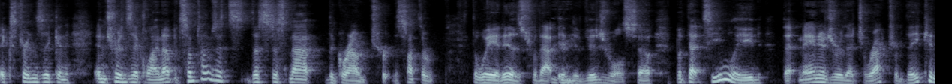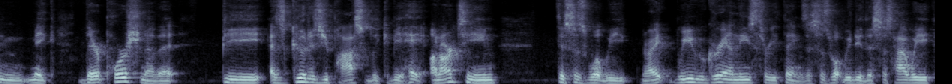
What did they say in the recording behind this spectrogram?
extrinsic and intrinsic lineup, but sometimes it's that's just not the ground truth. It's not the the way it is for that mm-hmm. individual. So, but that team lead, that manager, that director, they can make their portion of it be as good as you possibly can be. Hey, on our team, this is what we right. We agree on these three things. This is what we do. This is how we,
